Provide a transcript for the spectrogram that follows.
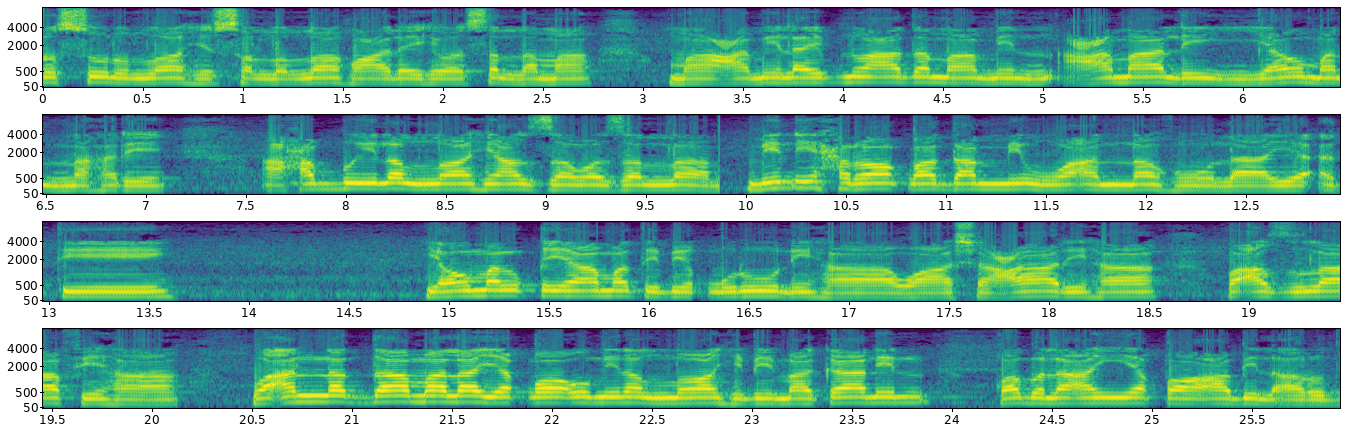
رسول الله صلى الله عليه وسلم ما عمل ابن آدم من عمل يوم النهر أحب إلى الله عز وجل من إحراق دم وأنه لا يأتي يوم القيامة بقرونها وأشعارها وأظلافها وأن الدم لا يقع من الله بمكان قبل أن يقع بالأرض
